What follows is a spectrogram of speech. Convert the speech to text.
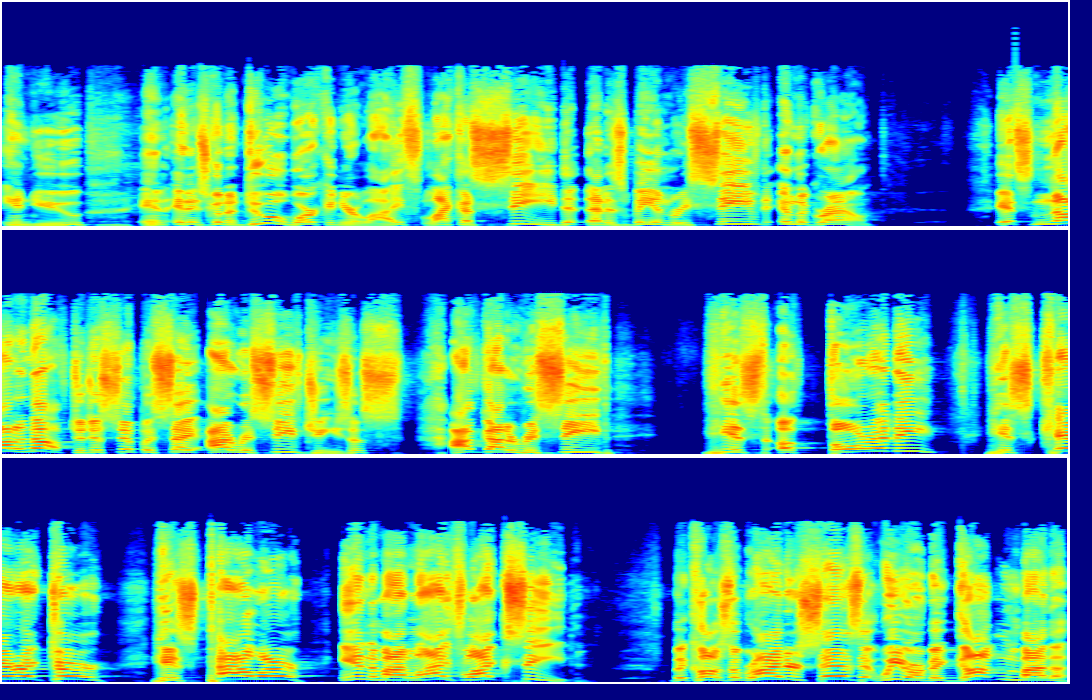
in you, and, and it's going to do a work in your life like a seed that is being received in the ground. It's not enough to just simply say, I receive Jesus. I've got to receive his authority, his character, his power into my life like seed because the writer says that we are begotten by the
